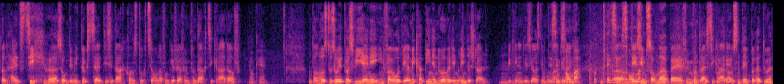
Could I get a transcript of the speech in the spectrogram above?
dann heizt sich äh, so um die Mittagszeit diese Dachkonstruktion auf ungefähr 85 Grad auf. Okay. Und dann hast du so etwas wie eine Infrarot-Wärmekabine, nur halt im Rinderstall. Wir kennen das ja aus dem Und das im Humanbereich. Sommer. Das im und Sommer. das im Sommer bei 35 Grad Okay. Außentemperatur.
